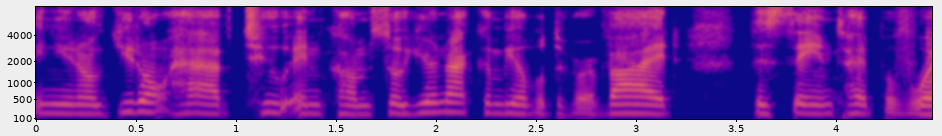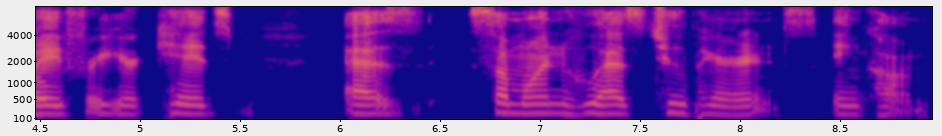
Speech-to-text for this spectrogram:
and you know you don't have two incomes so you're not going to be able to provide the same type of way for your kids as someone who has two parents income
